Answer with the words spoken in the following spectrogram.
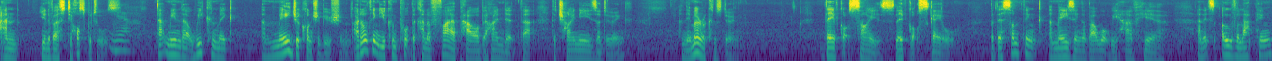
and university hospitals. Yeah. That means that we can make a major contribution. I don't think you can put the kind of firepower behind it that the Chinese are doing and the Americans doing. They've got size, they've got scale, but there's something amazing about what we have here, and it's overlapping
